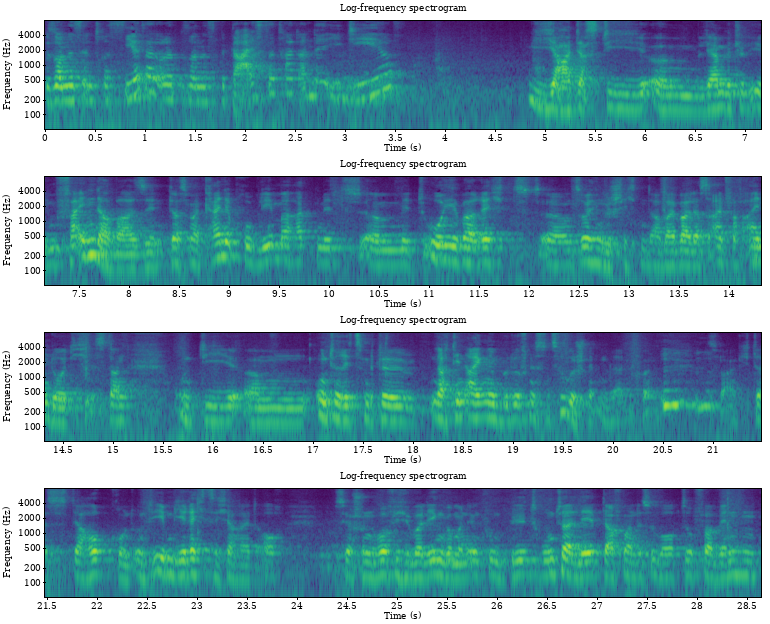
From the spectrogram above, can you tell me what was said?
besonders interessiert hat oder besonders begeistert hat an der Idee? Ja, dass die ähm, Lehrmittel eben veränderbar sind, dass man keine Probleme hat mit, ähm, mit Urheberrecht äh, und solchen Geschichten dabei, weil das einfach eindeutig ist dann und die ähm, Unterrichtsmittel nach den eigenen Bedürfnissen zugeschnitten werden können. Mhm, mhm. das war eigentlich das, der Hauptgrund und eben die Rechtssicherheit auch. Muss ja schon häufig überlegen, wenn man irgendwo ein Bild runterlädt, darf man das überhaupt so verwenden?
